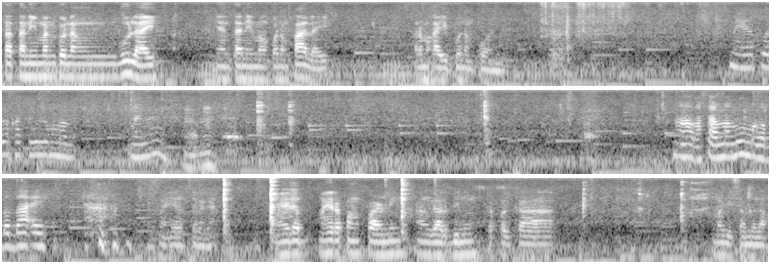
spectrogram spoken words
tataniman ko ng gulay, yan taniman ko ng palay, para makaipon ng pondo. Mayroon po lang katulong mag, ano eh, Mhm. mga kasama mo, mga babae. Mahirap talaga. Mahirap, mahirap ang farming, ang gardening kapag ka mag-isa mo lang.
